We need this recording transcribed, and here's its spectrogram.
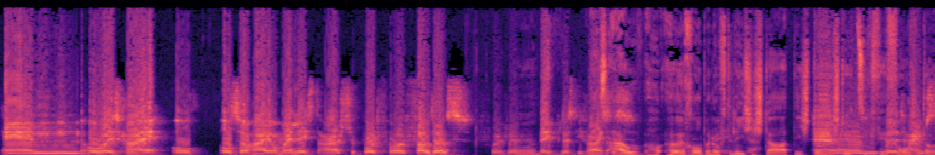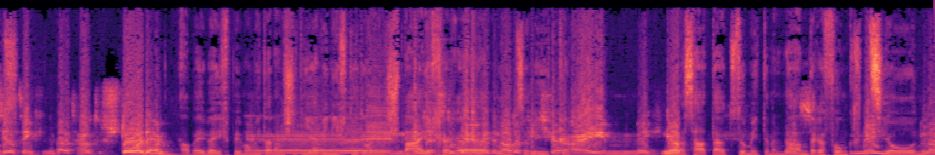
And always high, al- also high on my list are support for photos for Und paperless was devices. auch ho- hoch oben auf der Liste steht, ist die Unterstützung Um, für but I'm still Fotos. thinking about how to store them. Aber eben, ich bin momentan am studieren, wie ich die dann Uh, speichere with und so weiter. Das hat auch zu tun mit einer anderen Funktion, wo uh,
